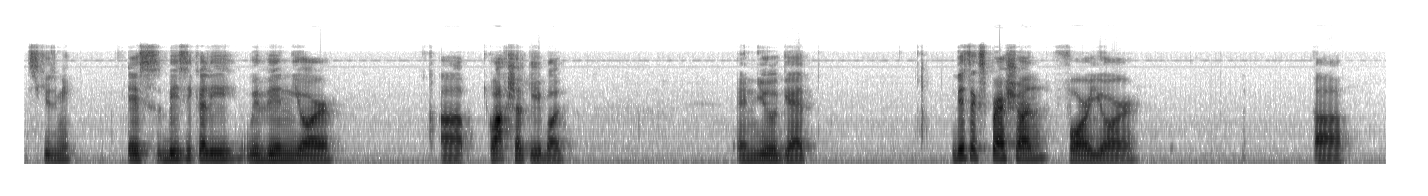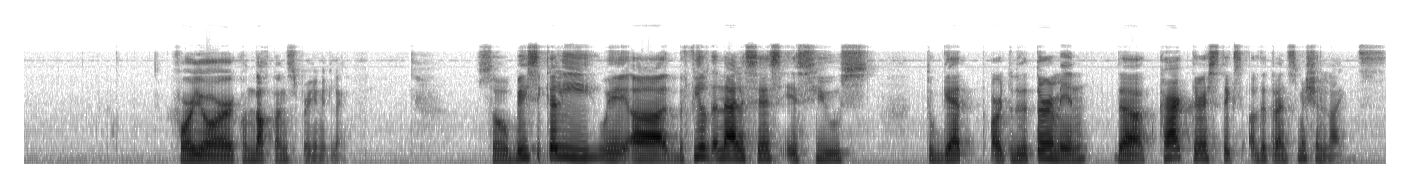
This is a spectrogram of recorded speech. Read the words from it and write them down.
excuse me, is basically within your uh, coaxial cable. And you'll get this expression for your uh, for your conductance per unit length. So basically, we uh, the field analysis is used to get or to determine the characteristics of the transmission lines.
